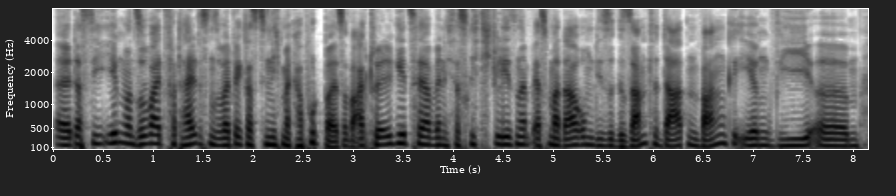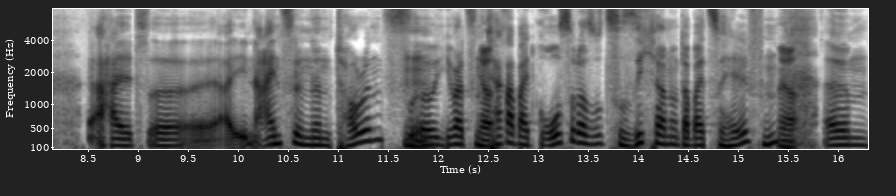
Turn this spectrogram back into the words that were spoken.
äh, dass die irgendwann so weit verteilt ist und so weit weg, dass sie nicht mehr kaputtbar ist. Aber aktuell geht es ja, wenn ich das richtig gelesen habe, erstmal darum, diese gesamte Datenbank irgendwie ähm, halt äh, in einzelnen Torrents, Mhm. äh, jeweils ein Ja. Terabyte groß oder so, zu sichern und dabei zu helfen. Ja. Ähm,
